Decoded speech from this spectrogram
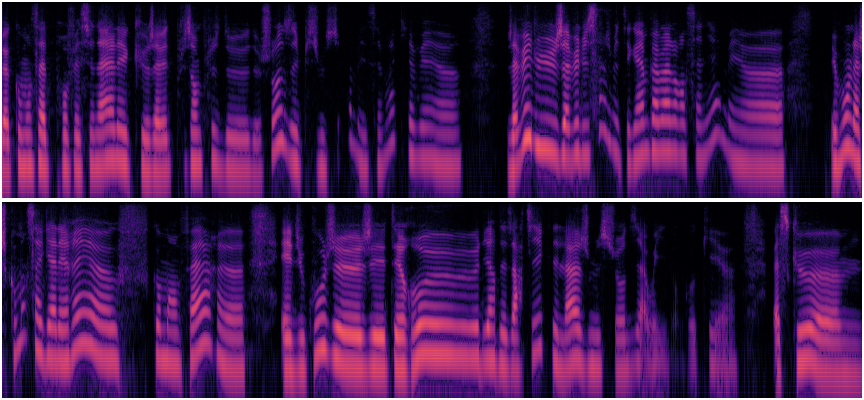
a commencé à être professionnel et que j'avais de plus en plus de, choses. Et puis je me suis dit, ah, mais c'est vrai qu'il y avait. j'avais lu, j'avais lu ça, je m'étais quand même pas mal renseignée, mais mais bon, là, je commence à galérer. Euh, comment faire euh, Et du coup, j'ai été relire des articles et là, je me suis dit ah oui, donc ok, euh, parce que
